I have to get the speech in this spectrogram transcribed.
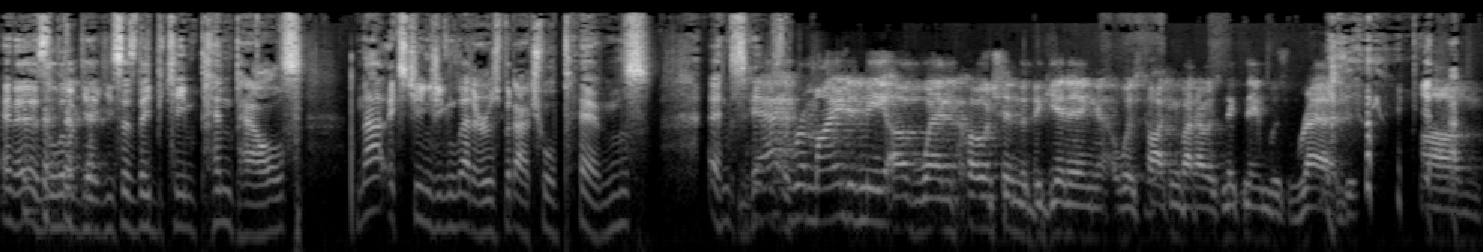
and as a little gag, he says they became pen pals, not exchanging letters but actual pens. And That like, reminded me of when Coach in the beginning was talking about how his nickname was Red. um,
